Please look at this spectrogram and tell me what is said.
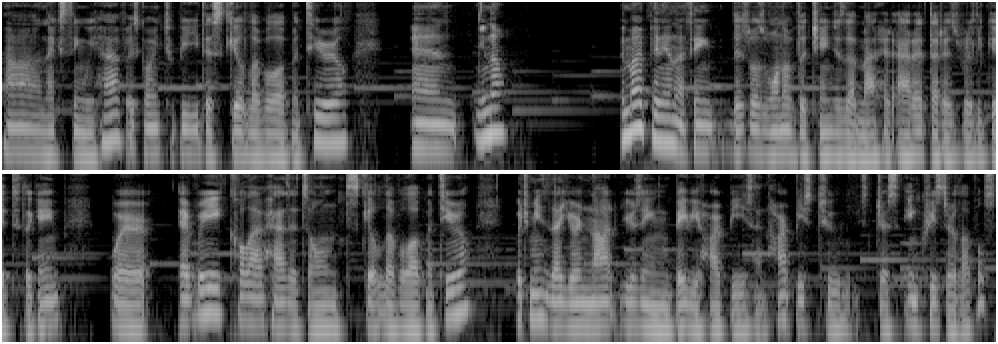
Uh, next thing we have is going to be the skill level of material. And, you know, in my opinion, I think this was one of the changes that Mad Head added that is really good to the game, where every collab has its own skill level of material, which means that you're not using baby harpies and harpies to just increase their levels.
